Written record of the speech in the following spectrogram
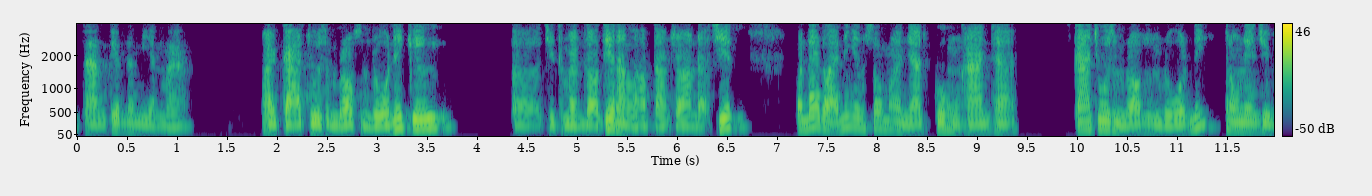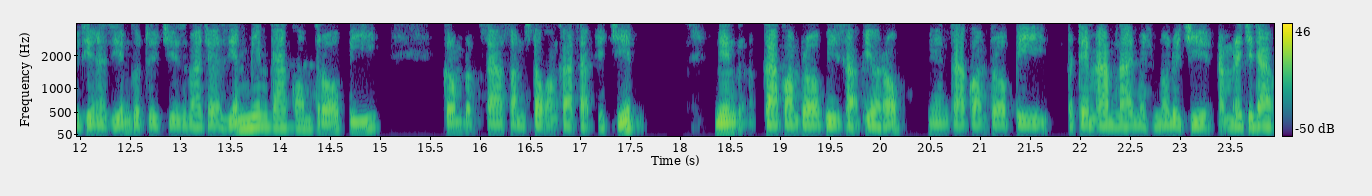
ស្ថានភាពនៅមីយ៉ាន់ម៉ាហើយការជួយសម្របសម្រួលនេះគឺ ជាថ្មីម្ដងទៀតអនុលោមតាមច្បាប់អន្តរជាតិប៉ុន្តែកន្លែងនេះខ្ញុំសូមអនុញ្ញាតគូសបង្ហាញថាការជួយសម្របសម្រួលនេះក្នុងនាមជាប្រធានអាស៊ានក៏ដូចជាសមាជិកអាស៊ានមានការគ្រប់គ្រងពីក្រមរក្សាសន្តិសុខអង្គការសហប្រជាជាតិមានការគ្រប់គ្រងពីសហភាពអឺរ៉ុបមានការគ្រប់គ្រងពីប្រទេសមហាអំណាចមួយចំនួនដូចជាអាមេរិកជាដើម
